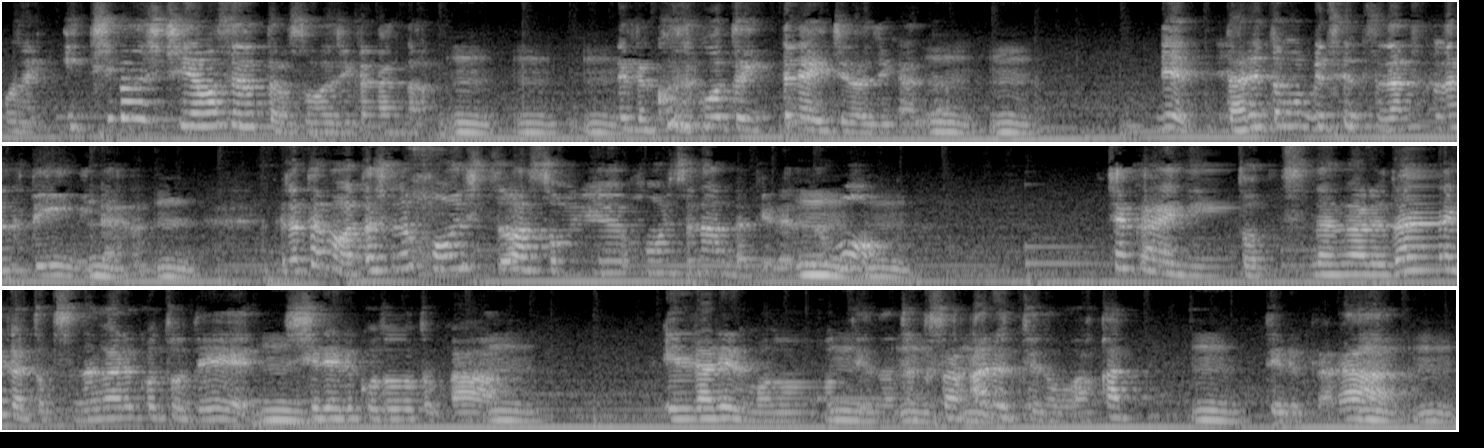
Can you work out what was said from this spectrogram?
もうね、一番幸せだったのその時間が。うんうんうん。だから子供と1対1の時間が、うんうん。で誰とも別につながなくていいみたいな、うんだから多分私の本質はそういう本質なんだけれども、うん社会にとつながる誰かとつながることうん。で知れることとか、得られるものっていうのはたくさんあるっていうのを分かっうん。うん。てるから、うん。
